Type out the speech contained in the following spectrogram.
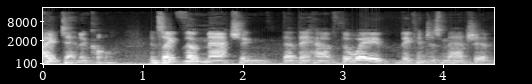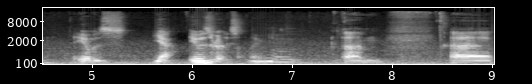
identical. It's like the matching that they have, the way they can just match it. It was, yeah, it was really something. Mhm. Um, uh,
